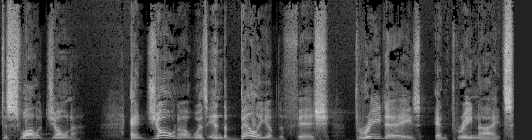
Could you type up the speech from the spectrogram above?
to swallow Jonah. And Jonah was in the belly of the fish three days and three nights.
